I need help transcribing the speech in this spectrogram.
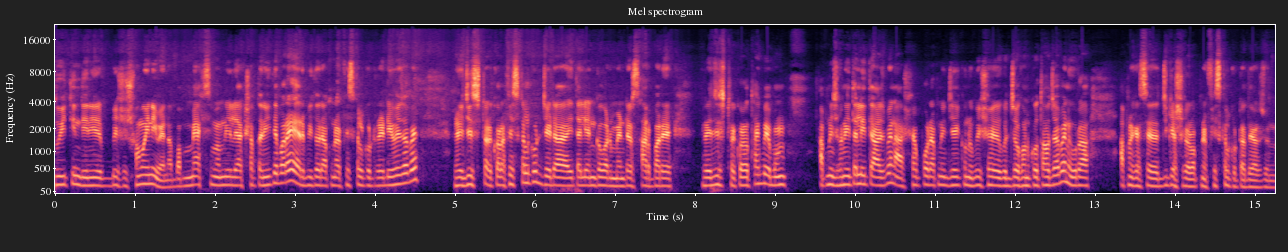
দুই তিন দিনের বেশি সময় নেবে না, বা ম্যাক্সিমাম নিলে এক সপ্তাহ নিতে পারে, এর ভিতরে আপনার ফিজিক্যাল কোড রেডি হয়ে যাবে। রেজিস্টার করা ফিজিক্যাল কোড যেটা ইতালিয়ান গভর্নমেন্টের সার্ভারে রেজিস্টার করা থাকবে, এবং আপনি যখন ইতালিতে আসবেন, আসার পর আপনি যে কোনো বিষয়ে যখন কোথাও যাবেন, ওরা আপনার কাছে জিজ্ঞাসা করবে আপনার ফিজিক্যাল কোডটা দেওয়ার জন্য।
